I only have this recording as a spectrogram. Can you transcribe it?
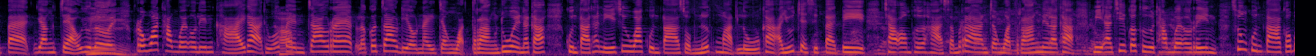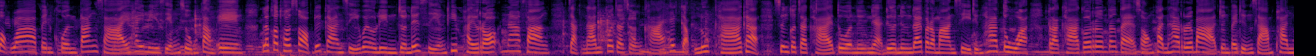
78 ยังแจ๋วอยู่เลยอืมเพราะว่าทำไวโอลินขายค่ะ ถือว่าครับเป็นเจ้าแรกแล้วก็เจ้าเดียวในจังหวัดตรังด้วยนะคะ คุณตาท่านนี้ชื่อว่าคุณตาสมนึกหมัดหลูค่ะ อายุ 78 ปี ชาวอำเภอหาดสำราญจังหวัดตรังเนี่ยแหละค่ะ มีอาชีพก็คือทำไวโอลิน ซึ่งคุณตาเขาบอกว่าเป็นคนตั้งสายให้มีเสียงสูงต่ำเอง แล้วก็ทดสอบด้วยการสีไวโอลินจนได้เสียงที่ไพเราะน่าฟัง จากนั้นก็จะส่งขายให้กับลูกค้าค่ะ ซึ่งก็จะขายตัวหนึ่งเนี่ยเดือนหนึ่งได้ประมาณ 4-5 ตัว ราคาก็เริ่มตั้งแต่ 2,500 บาท จนไปถึง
